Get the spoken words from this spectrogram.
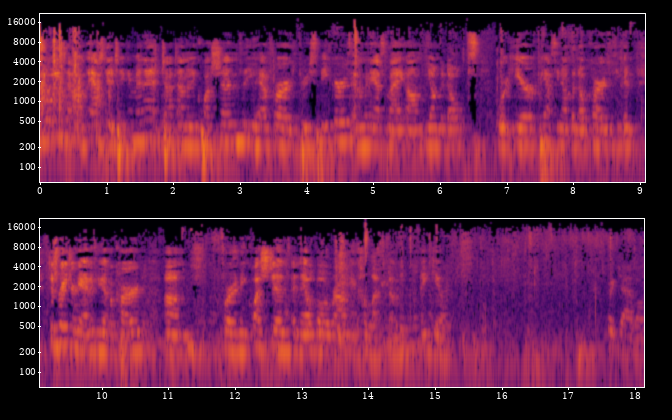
I'm going to um, ask you to take a minute, jot down any questions that you have for our three speakers, and I'm going to ask my um, young adults who are here passing out the note cards. If you can just raise your hand if you have a card. Um, for any questions, and they'll go around and collect them. Thank you. Great job, all.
